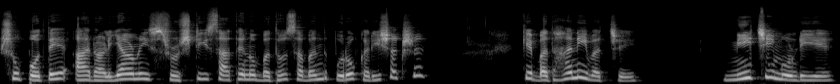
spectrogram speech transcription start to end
શું પોતે આ રળિયામણી સૃષ્ટિ સાથેનો બધો સંબંધ પૂરો કરી શકશે? કે બધાની વચ્ચે નીચી મૂંડીએ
